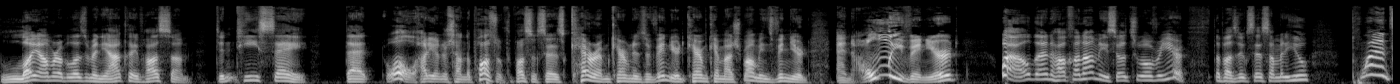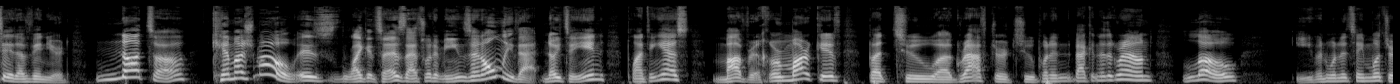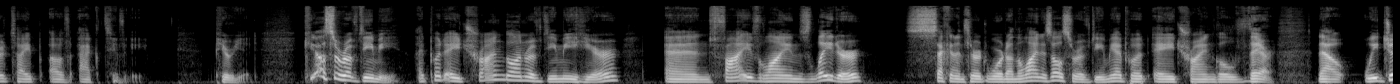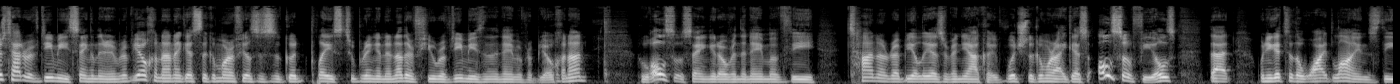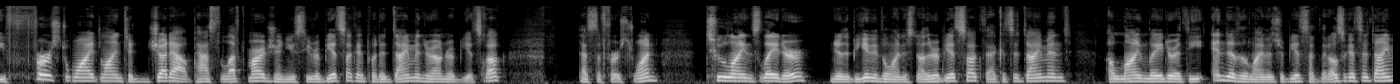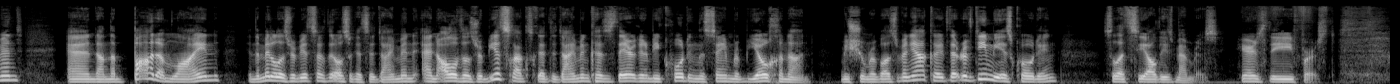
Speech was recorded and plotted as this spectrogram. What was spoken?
Loyam Rabbi ben Yaakov Hasam. Didn't he say that, well, how do you understand the Pasuk? The Pasuk says, Kerem, Kerem is a vineyard, Kerem Kemashma means vineyard, and only vineyard. Well, then, Hachanami, so too over here. The Pasuk says somebody who planted a vineyard. Nata Kemashmo is like it says, that's what it means, and only that. Noitein, planting yes, mavrich or markiv, but to uh, graft or to put it back into the ground, low, even when it's a mutter type of activity. Period. Kiyasa Rav Dimi. I put a triangle on Rav Dimi here, and five lines later, second and third word on the line is also Rav Dimi. I put a triangle there. Now, we just had Rav Dimi saying in the name of Rav Yochanan. I guess the Gemara feels this is a good place to bring in another few Rav Dimis in the name of Rav Yochanan, who also saying it over in the name of the Tana Rabbi Eliezer ben Yaakov, which the Gemara, I guess, also feels that when you get to the wide lines, the first wide line to jut out past the left margin, you see Rabbi Yitzchak, I put a diamond around Rabbi Yitzchak. That's the first one. Two lines later, near the beginning of the line is another Rabbi Yitzchak, that gets a diamond a line later at the end of the line is Rabbi Yitzchak that also gets a diamond, and on the bottom line in the middle is Rabbi Yitzchak that also gets a diamond, and all of those Rabbi Yitzchaks get the diamond because they are going to be quoting the same Rabbi Yochanan, Mishum Rabbi ben Yaakov that Rav Dimi is quoting. So let's see all these members. Here's the first.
